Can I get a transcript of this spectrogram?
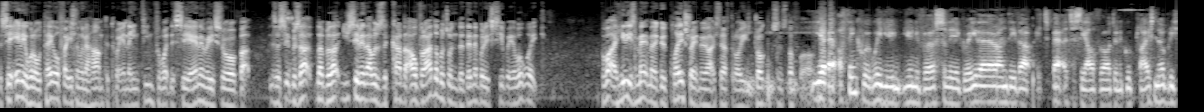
they say any world title fight is not going to happen to 2019 for what they say anyway. So, but Was that, was that you saying that was the card that Alvarado was on? Did anybody see what he looked like? But what I hear, he's met him in a good place right now, actually, after all his drugs and stuff like that. Yeah, I think we, we universally agree there, Andy, that it's better to see Alvarado in a good place. Nobody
